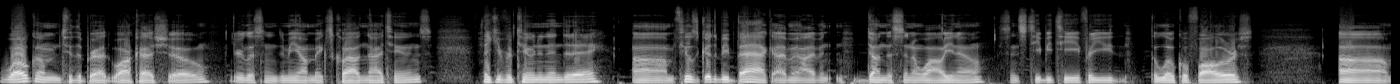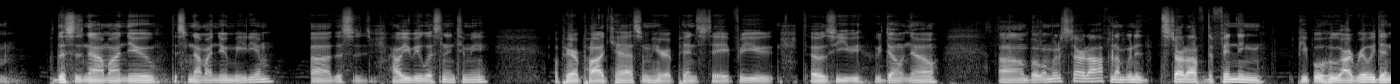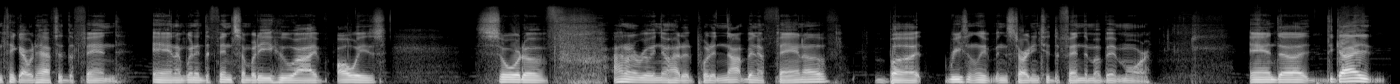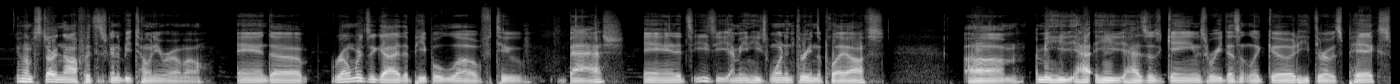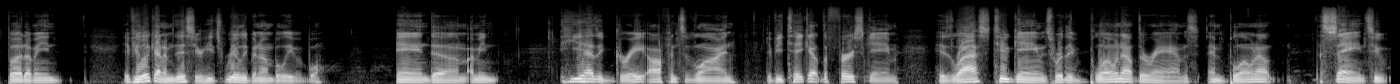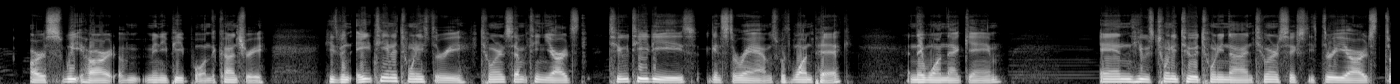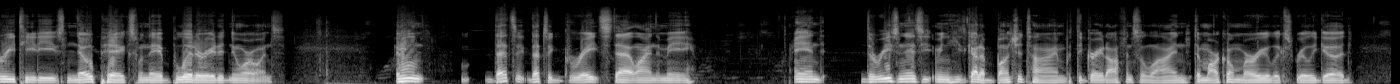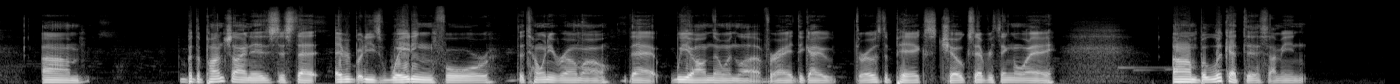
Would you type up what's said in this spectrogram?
Welcome to the Brad Wakai Show. You're listening to me on Mixcloud and iTunes. Thank you for tuning in today. Um, feels good to be back. I haven't I haven't done this in a while, you know, since TBT for you, the local followers. Um, this is now my new this is now my new medium. Uh, this is how you be listening to me up here at podcast. I'm here at Penn State for you, those of you who don't know. Um, but I'm going to start off, and I'm going to start off defending people who I really didn't think I would have to defend and I'm going to defend somebody who I've always sort of, I don't really know how to put it, not been a fan of, but recently been starting to defend him a bit more. And uh, the guy who I'm starting off with is going to be Tony Romo. And uh, Romo's a guy that people love to bash, and it's easy. I mean, he's one and three in the playoffs. Um, I mean, he ha- he has those games where he doesn't look good. He throws picks, but I mean, if you look at him this year, he's really been unbelievable. And um, I mean, he has a great offensive line. If you take out the first game, his last two games where they've blown out the Rams and blown out the Saints, who are a sweetheart of many people in the country, he's been 18 to 23, 217 yards, two TDs against the Rams with one pick, and they won that game. And he was 22 to 29, 263 yards, three TDs, no picks when they obliterated New Orleans. I mean, that's a that's a great stat line to me. And the reason is, I mean, he's got a bunch of time with the great offensive line. Demarco Murray looks really good. Um, but the punchline is just that everybody's waiting for the Tony Romo that we all know and love, right? The guy who throws the picks, chokes everything away. Um, but look at this. I mean,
